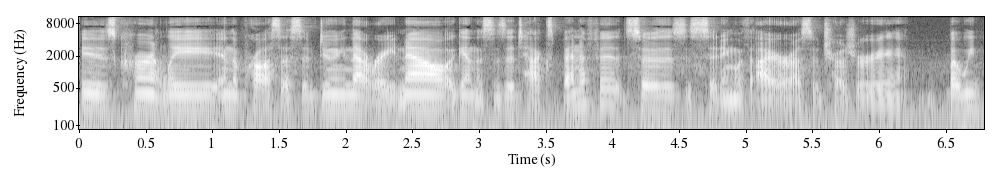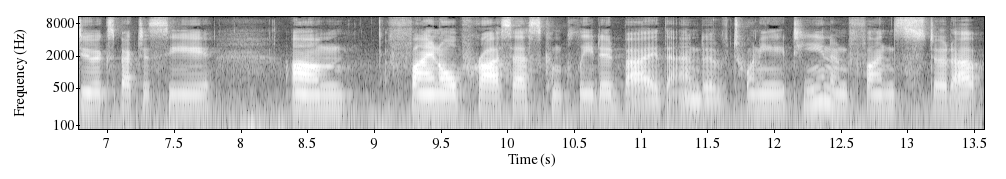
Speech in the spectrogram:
is currently in the process of doing that right now. Again, this is a tax benefit, so this is sitting with IRS and Treasury. But we do expect to see um, final process completed by the end of 2018 and funds stood up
